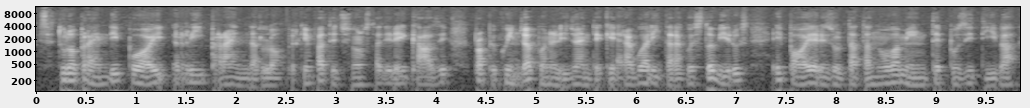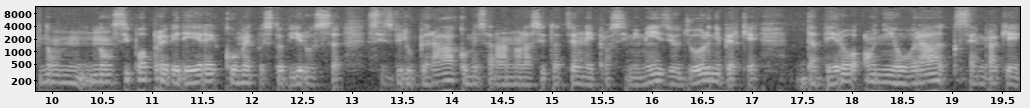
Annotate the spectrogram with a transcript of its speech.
se tu lo prendi puoi riprenderlo perché infatti ci sono stati dei casi proprio qui in Giappone di gente che era guarita da questo virus e poi è risultata nuovamente positiva. Non, non si può prevedere come questo virus si svilupperà come saranno la situazione nei prossimi mesi o giorni perché davvero ogni ora sembra che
